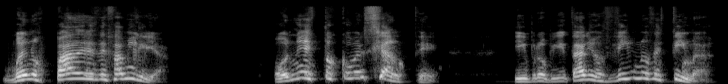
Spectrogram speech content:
Buenos padres de familia, honestos comerciantes y propietarios dignos de estima,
